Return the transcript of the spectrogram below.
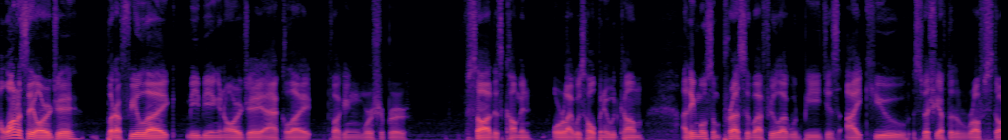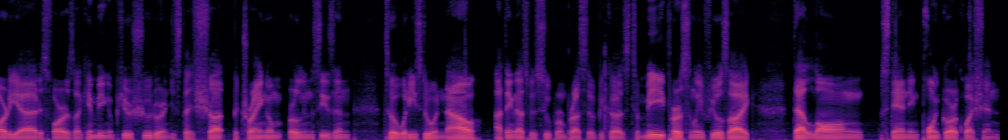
I want to say RJ, but I feel like me being an RJ acolyte, fucking worshiper, saw this coming or like was hoping it would come. I think most impressive I feel like would be just IQ, especially after the rough start he had, as far as like him being a pure shooter and just his shot betraying him early in the season to what he's doing now. I think that's been super impressive because to me personally, it feels like that long standing point guard question.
